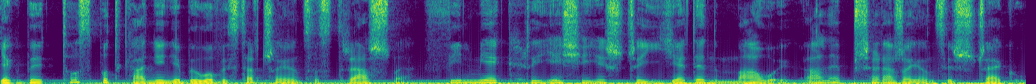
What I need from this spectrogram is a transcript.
Jakby to spotkanie nie było wystarczająco straszne, w filmie kryje się jeszcze jeden mały, ale przerażający szczegół.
